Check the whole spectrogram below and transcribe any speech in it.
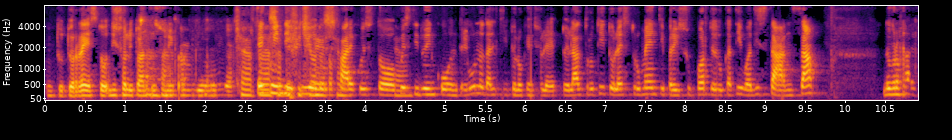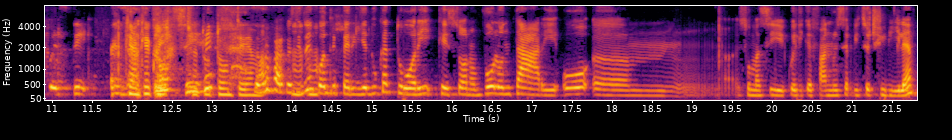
in tutto il resto. Di solito anche sono i bambini. Certo, e quindi io devo fare questo, questi due incontri, uno dal titolo che ti ho letto e l'altro titolo è Strumenti per il supporto educativo a distanza dovrò fare questi che anche qui sì. c'è tutto un tema dovrò fare questi mm-hmm. due incontri per gli educatori che sono volontari o um, insomma sì quelli che fanno il servizio civile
